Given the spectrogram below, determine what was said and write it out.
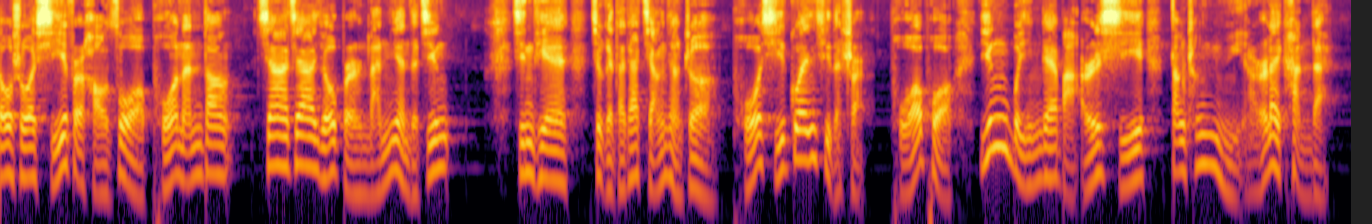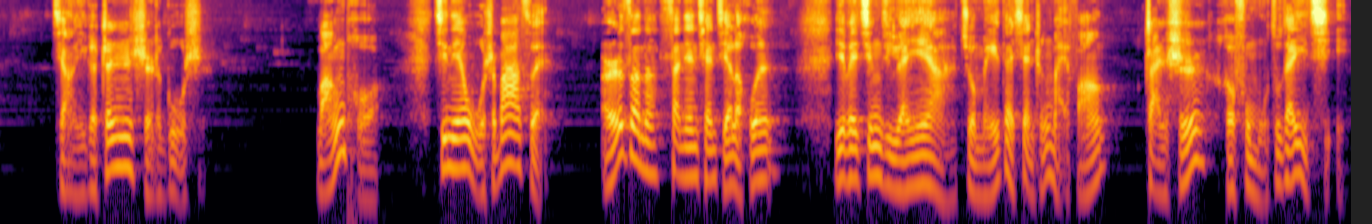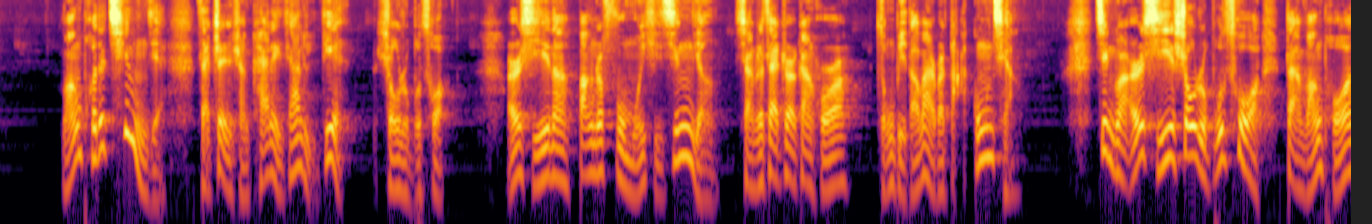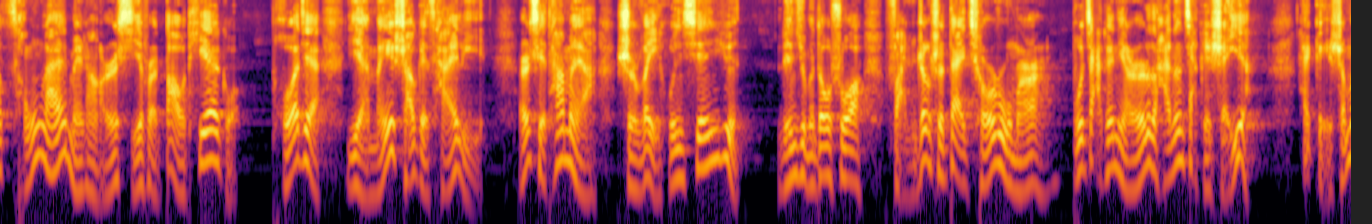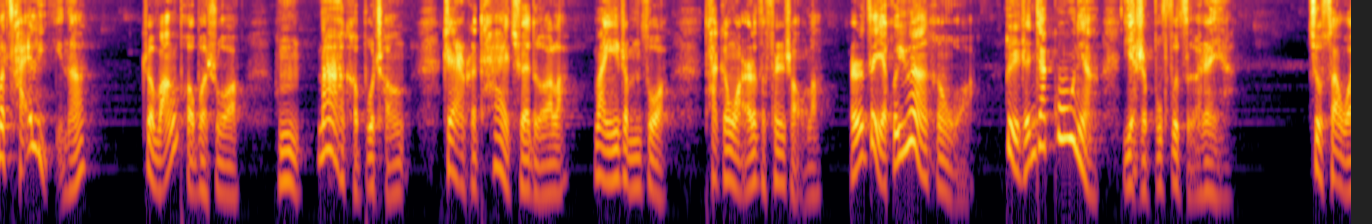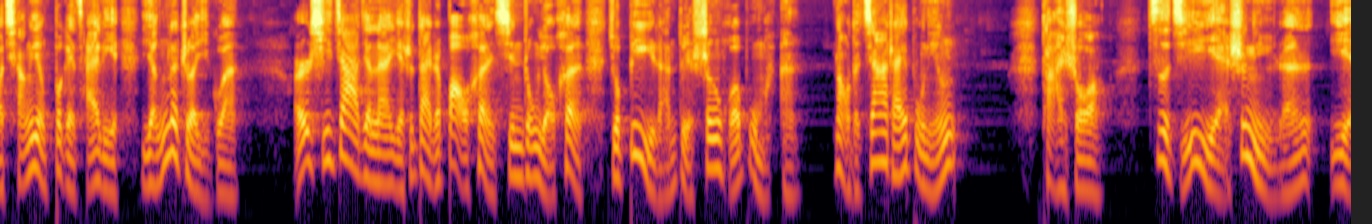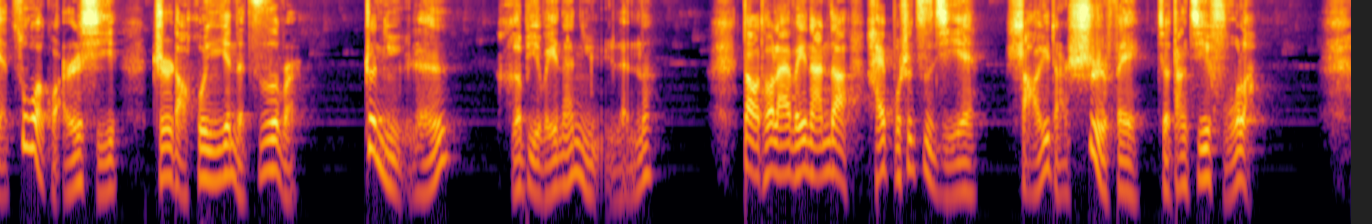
都说媳妇儿好做，婆难当，家家有本难念的经。今天就给大家讲讲这婆媳关系的事儿。婆婆应不应该把儿媳当成女儿来看待？讲一个真实的故事。王婆今年五十八岁，儿子呢三年前结了婚，因为经济原因啊，就没在县城买房，暂时和父母住在一起。王婆的亲家在镇上开了一家旅店，收入不错。儿媳呢帮着父母一起经营，想着在这儿干活总比到外边打工强。尽管儿媳收入不错，但王婆从来没让儿媳妇倒贴过，婆家也没少给彩礼。而且他们呀是未婚先孕，邻居们都说，反正是带球入门，不嫁给你儿子还能嫁给谁呀？还给什么彩礼呢？这王婆婆说：“嗯，那可不成，这样可太缺德了。万一这么做，她跟我儿子分手了，儿子也会怨恨我，对人家姑娘也是不负责任呀。”就算我强硬不给彩礼，赢了这一关，儿媳嫁进来也是带着抱恨，心中有恨，就必然对生活不满，闹得家宅不宁。他还说自己也是女人，也做过儿媳，知道婚姻的滋味儿。这女人何必为难女人呢？到头来为难的还不是自己，少一点是非就当积福了。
